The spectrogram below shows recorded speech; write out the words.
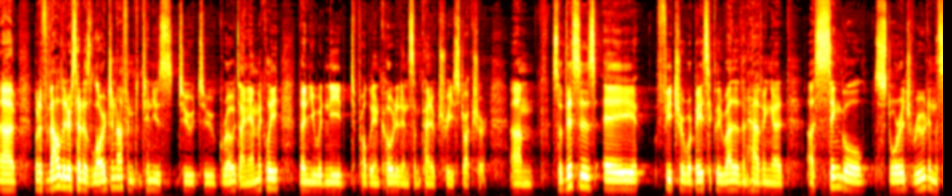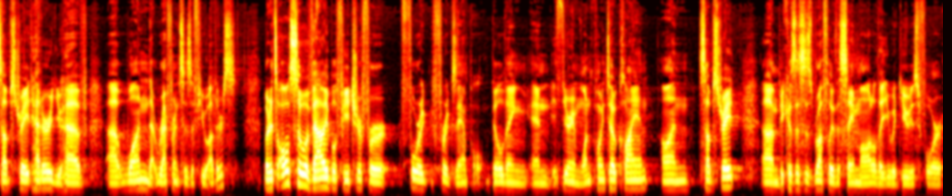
Uh, but if the validator set is large enough and continues to, to grow dynamically, then you would need to probably encode it in some kind of tree structure. Um, so this is a feature where basically rather than having a, a single storage root in the substrate header, you have uh, one that references a few others. But it's also a valuable feature for, for, for example, building an Ethereum 1.0 client on Substrate, um, because this is roughly the same model that you would use for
